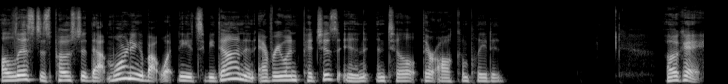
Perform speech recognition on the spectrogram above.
A list is posted that morning about what needs to be done, and everyone pitches in until they're all completed. Okay,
